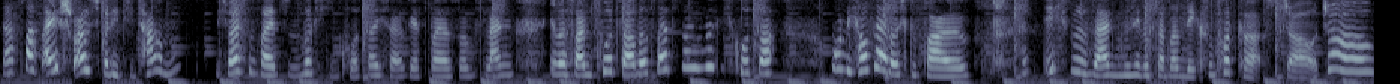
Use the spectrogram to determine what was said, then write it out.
das war es eigentlich schon alles über die Titanen. Ich weiß, es war jetzt wirklich ein kurzer. Ich sage jetzt mal sonst lang. Immer, es war ein kurzer, aber es war jetzt wirklich kurzer. Und ich hoffe, er hat euch gefallen. Ich würde sagen, wir sehen uns dann beim nächsten Podcast. Ciao, ciao.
